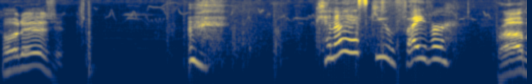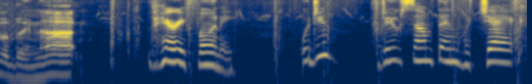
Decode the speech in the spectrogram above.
What is it? Can I ask you a favor? Probably not. Very funny. Would you do something with Jack?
